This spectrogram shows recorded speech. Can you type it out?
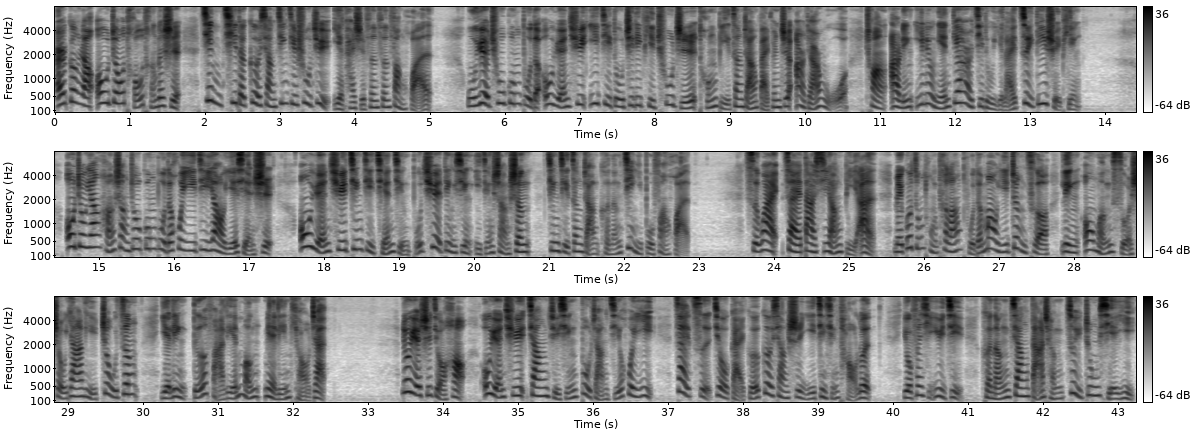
而更让欧洲头疼的是，近期的各项经济数据也开始纷纷放缓。五月初公布的欧元区一季度 GDP 初值同比增长百分之二点五，创二零一六年第二季度以来最低水平。欧洲央行上周公布的会议纪要也显示，欧元区经济前景不确定性已经上升，经济增长可能进一步放缓。此外，在大西洋彼岸，美国总统特朗普的贸易政策令欧盟所受压力骤增，也令德法联盟面临挑战。六月十九号，欧元区将举行部长级会议，再次就改革各项事宜进行讨论。有分析预计，可能将达成最终协议。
